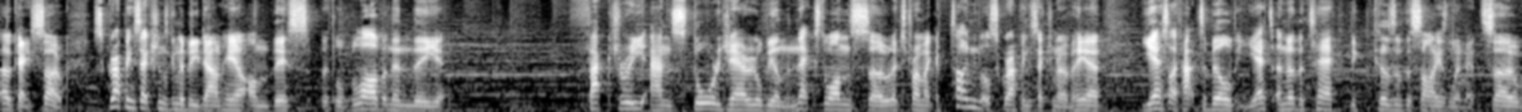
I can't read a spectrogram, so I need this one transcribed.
Okay, so, scrapping section is going to be down here on this little blob, and then the factory and storage area will be on the next one, so let's try and make a tiny little scrapping section over here. Yes, I've had to build yet another tech because of the size limit, so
